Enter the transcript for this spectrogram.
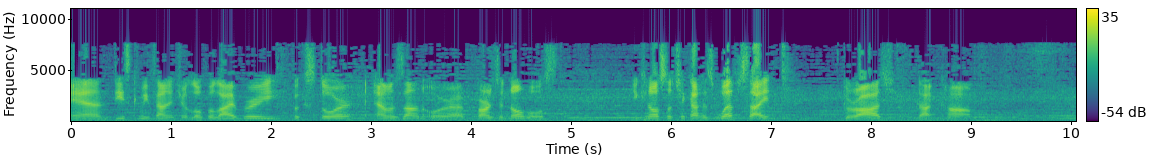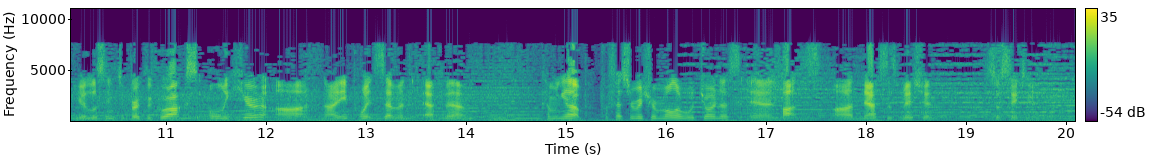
and these can be found at your local library, bookstore, Amazon, or uh, Barnes & Nobles. You can also check out his website, garage.com. You're listening to Berkeley Groks only here on 90.7 FM. Coming up, Professor Richard Muller will join us in thoughts on NASA's mission. So stay tuned.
